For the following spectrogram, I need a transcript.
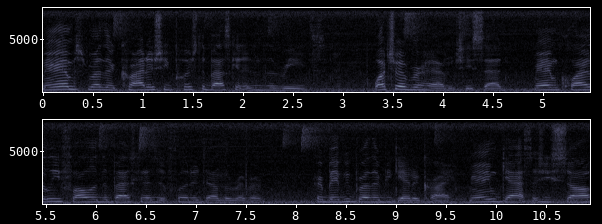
Miriam's mother cried as she pushed the basket into the reeds. Watch over him, she said. Miriam quietly followed the basket as it floated down the river. Her baby brother began to cry. Miriam gasped as she saw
